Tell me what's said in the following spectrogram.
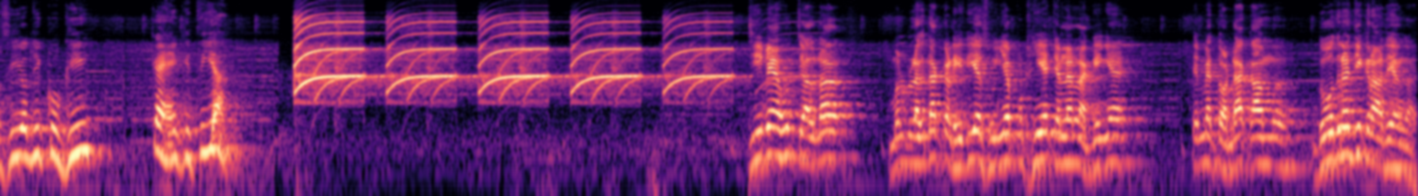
ਅਸੀਂ ਉਹਦੀ ਘੁੱਗੀ ਘੈਂ ਕੀਤੀ ਆ। ਜਿਵੇਂ ਹੁਣ ਚੱਲਦਾ, ਮੈਨੂੰ ਲੱਗਦਾ ਘੜੀ ਦੀਆਂ ਸੂਈਆਂ ਪੁੱਠੀਆਂ ਚੱਲਣ ਲੱਗ ਗਈਆਂ ਤੇ ਮੈਂ ਤੁਹਾਡਾ ਕੰਮ ਦੋ ਦਿਨਾਂ 'ਚ ਹੀ ਕਰਾ ਦਿਆਂਗਾ।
